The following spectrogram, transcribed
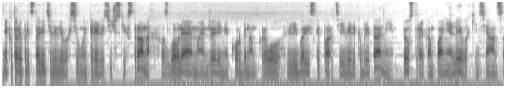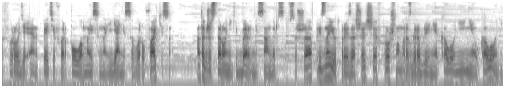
Некоторые представители левых сил в империалистических странах, возглавляемая Джереми Корбином крыло лейбористской партии Великобритании, пестрая компания левых кенсианцев вроде Энн Петтифор, Пола Мейсона и Яниса Варуфакиса, а также сторонники Берни Сандерса в США, признают произошедшее в прошлом разграбление колоний и неоколоний,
